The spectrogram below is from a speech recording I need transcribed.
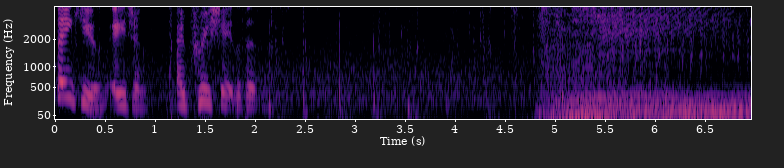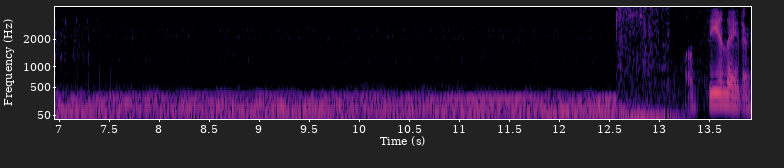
Thank you, Agent. I appreciate the business. I'll see you later.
